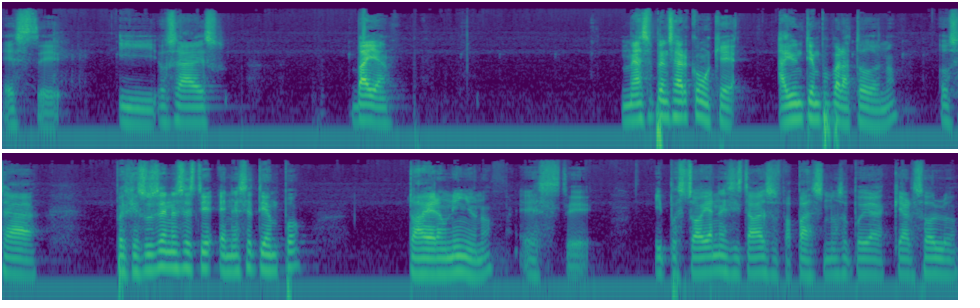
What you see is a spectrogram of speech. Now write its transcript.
Este, y, o sea, es, vaya, me hace pensar como que hay un tiempo para todo, ¿no? O sea, pues Jesús en ese, en ese tiempo todavía era un niño, ¿no? Este, y pues todavía necesitaba de sus papás, no se podía quedar solo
